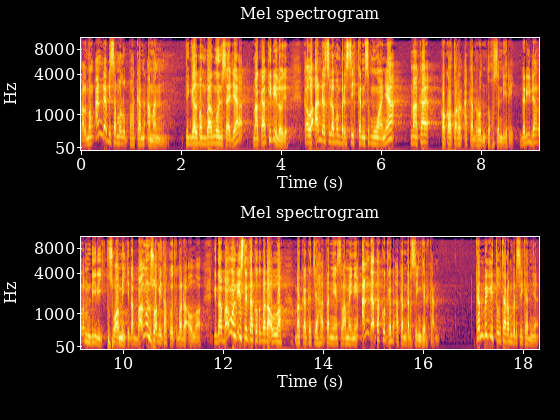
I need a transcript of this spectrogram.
kalau memang anda bisa melupakan aman, tinggal membangun saja, maka gini loh. Kalau anda sudah membersihkan semuanya, maka kekotoran akan runtuh sendiri. Dari dalam diri suami, kita bangun suami takut kepada Allah. Kita bangun istri takut kepada Allah, maka kejahatan yang selama ini anda takutkan akan tersingkirkan. Kan begitu cara membersihkannya.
